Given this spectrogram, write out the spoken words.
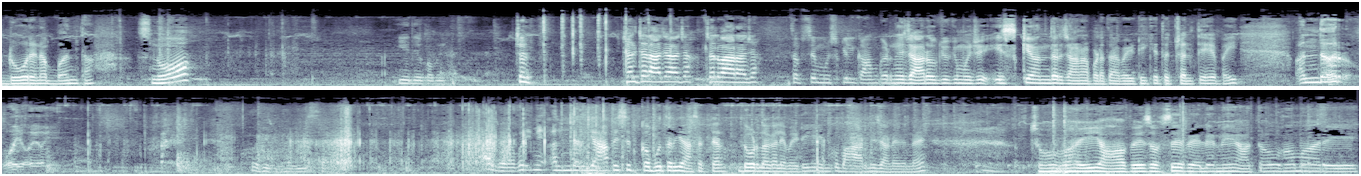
डोर है ना, बंद था। स्नो। ये देखो भाई। चल। चल चल, आजा आजा। चल, बाहर आजा। सबसे मुश्किल काम करने जा रहा हूँ, क्योंकि मुझे इसके अंदर जाना पड़ता है भाई। ठीक है तो चलते हैं भाई। अंदर। ओए ओए ओए। भाई मैं अंदर, यहाँ पे सिर्फ़ कबूतर ही आ सकता है। डोर लगा ले भाई, ठीक है? इनको बाहर नहीं जाने देना है। जो भाई, यहाँ पे सबसे पहले मैं आता हूँ हमारे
